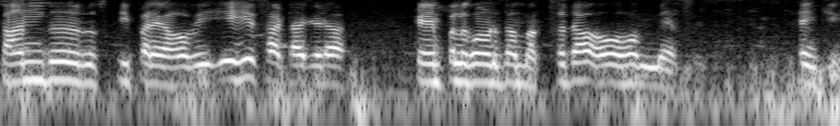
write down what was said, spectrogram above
ਤੰਦਰੁਸਤੀ ਭਰਿਆ ਹੋਵੇ, ਇਹ ਸਾਡਾ ਜਿਹੜਾ ਕੈਂਪ ਲਗਾਉਣ ਦਾ ਮਕਸਦ ਆ, ਉਹ ਮੈਸੇਜ ਥੈਂਕ ਯੂ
